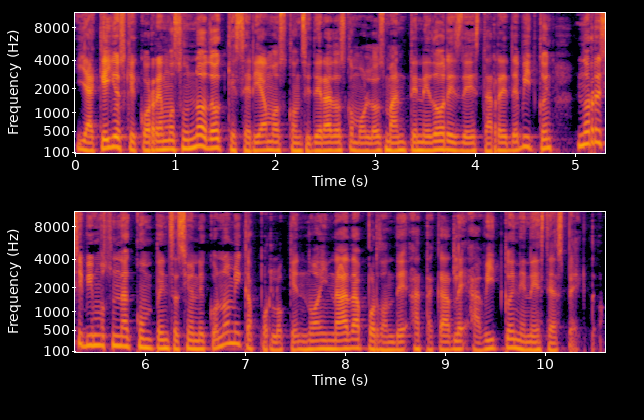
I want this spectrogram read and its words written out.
Y aquellos que corremos un nodo, que seríamos considerados como los mantenedores de esta red de Bitcoin, no recibimos una compensación económica, por lo que no hay nada por donde atacarle a Bitcoin en este aspecto.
